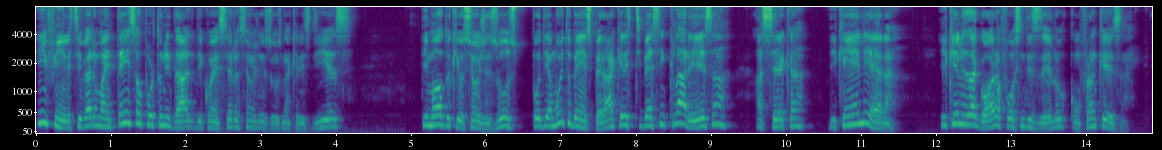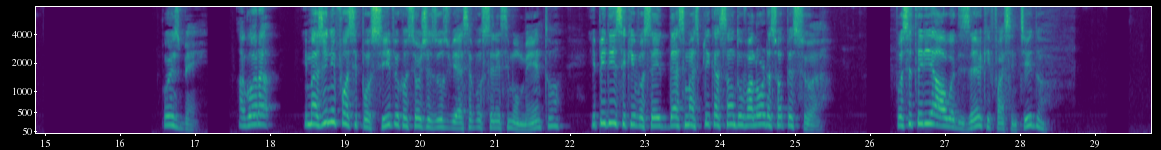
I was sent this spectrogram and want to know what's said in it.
Enfim, eles tiveram uma intensa oportunidade de conhecer o Senhor Jesus naqueles dias, de modo que o Senhor Jesus podia muito bem esperar que eles tivessem clareza acerca de quem ele era e que eles agora fossem dizê-lo com franqueza. Pois bem, Agora, imagine fosse possível que o Senhor Jesus viesse a você nesse momento e pedisse que você desse uma explicação do valor da sua pessoa. Você teria algo a dizer que faz sentido?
